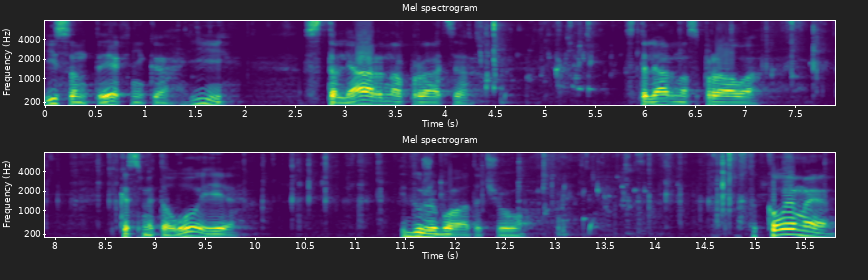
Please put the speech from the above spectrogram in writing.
і сантехніка, і столярна праця, столярна справа, косметологія і дуже багато чого. Коли ми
